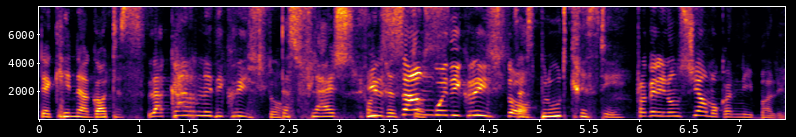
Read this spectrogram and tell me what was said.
der Kinder Gottes. La carne di Cristo, Das Fleisch von il Christus, sangue di Cristo. das Blut Christi. Fratelli, non siamo cannibali,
